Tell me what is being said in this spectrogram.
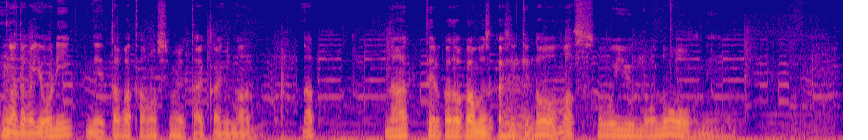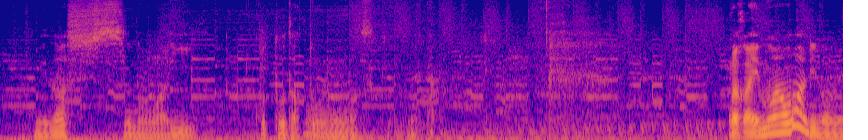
ら、まあだからよりネタが楽しめる大会にまあななってるかどうかは難しいけど、まあそういうものをね目指すのはいいことだと思いますけどね、だから m 1終わりのね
